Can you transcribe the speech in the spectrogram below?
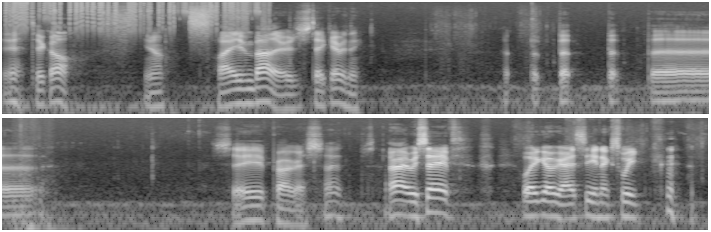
yeah, take all. You know, why even bother? Just take everything. Up, save progress. All right, we saved. Way to go, guys. See you next week.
